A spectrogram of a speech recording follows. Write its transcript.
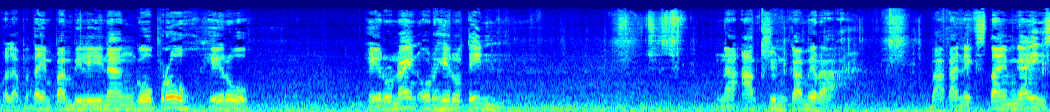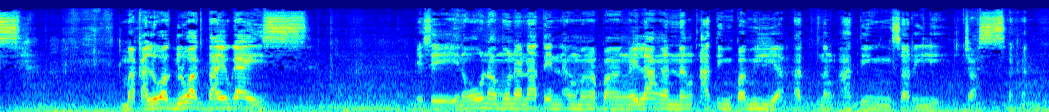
wala pa tayong pambili ng GoPro Hero. Hero 9 or Hero 10 na action camera. Baka next time guys makaluwag-luwag tayo guys. Kasi inuuna muna natin ang mga pangangailangan ng ating pamilya at ng ating sarili. Just.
